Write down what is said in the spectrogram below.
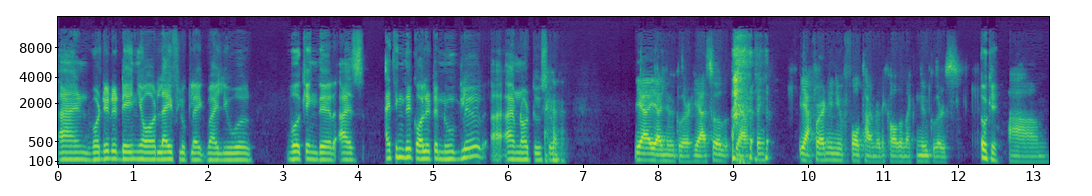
and what did a day in your life look like while you were working there as I think they call it a noogler. I- am not too sure. yeah, yeah, noogler. Yeah, so yeah, I think yeah for any new full timer they call them like nooglers. Okay. Um,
